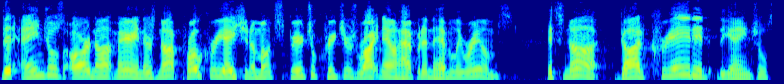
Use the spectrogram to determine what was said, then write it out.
That angels are not marrying. There's not procreation amongst spiritual creatures right now happening in the heavenly realms. It's not. God created the angels.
